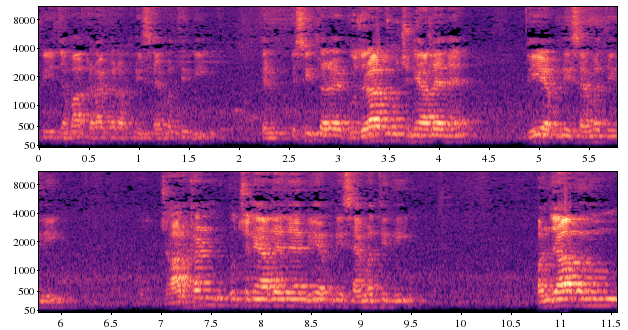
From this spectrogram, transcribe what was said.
फ़ीस जमा कराकर अपनी सहमति दी। फिर इसी तरह गुजरात उच्च न्यायालय ने भी अपनी सहमति दी। झारखंड उच्च न्यायालय ने भी अपनी सहमति दी। पंजाब एवं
